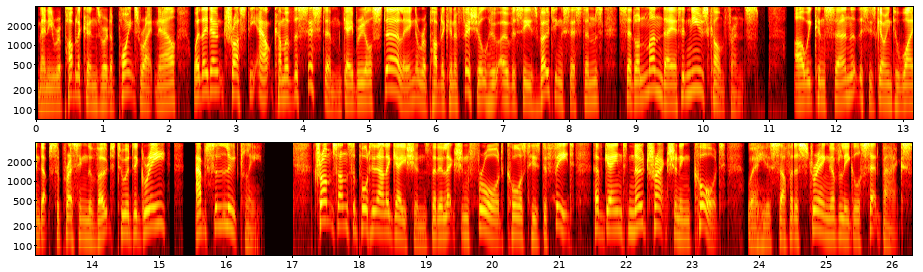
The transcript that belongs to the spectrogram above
Many Republicans are at a point right now where they don't trust the outcome of the system, Gabriel Sterling, a Republican official who oversees voting systems, said on Monday at a news conference. Are we concerned that this is going to wind up suppressing the vote to a degree? Absolutely. Trump's unsupported allegations that election fraud caused his defeat have gained no traction in court, where he has suffered a string of legal setbacks.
